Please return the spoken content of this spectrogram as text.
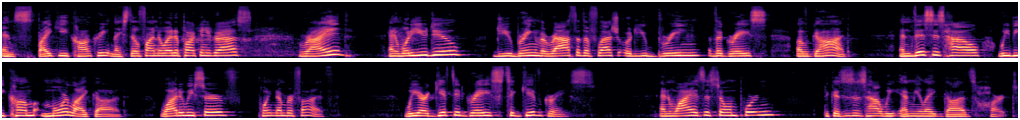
and spiky concrete and they still find a way to park in your grass, right? And what do you do? Do you bring the wrath of the flesh or do you bring the grace of God? And this is how we become more like God. Why do we serve? Point number five. We are gifted grace to give grace. And why is this so important? Because this is how we emulate God's heart.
